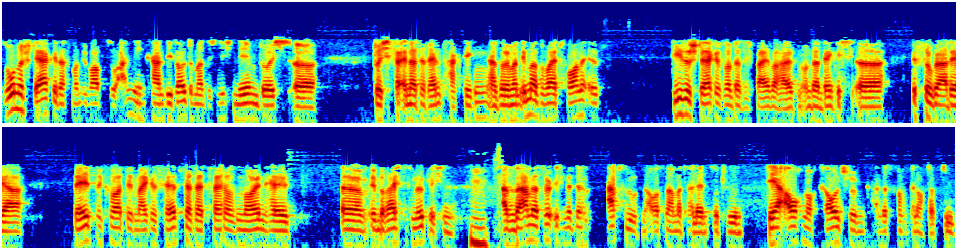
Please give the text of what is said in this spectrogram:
so eine Stärke, dass man überhaupt so angehen kann, die sollte man sich nicht nehmen durch, äh, durch veränderte Renntaktiken. Also wenn man immer so weit vorne ist, diese Stärke sollte er sich beibehalten. Und dann denke ich, äh, ist sogar der Weltrekord, den Michael Phelps der seit 2009 hält, äh, im Bereich des Möglichen. Hm. Also da haben wir es wirklich mit einem absoluten Ausnahmetalent zu tun, der auch noch Kraul schwimmen kann. Das kommt ja noch dazu.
